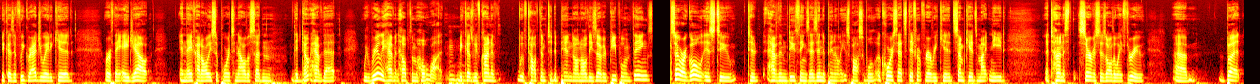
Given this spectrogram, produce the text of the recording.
Because if we graduate a kid, or if they age out, and they've had all these supports, and now all of a sudden they don't have that, we really haven't helped them a whole lot mm-hmm. because we've kind of we've taught them to depend on all these other people and things. So our goal is to to have them do things as independently as possible. Of course, that's different for every kid. Some kids might need a ton of services all the way through, um, but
